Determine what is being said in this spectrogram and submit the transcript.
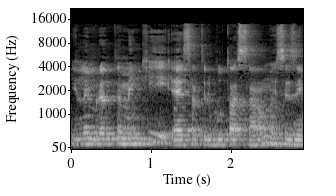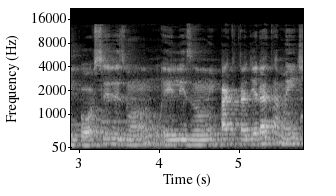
E lembrando também que essa tributação, esses impostos, eles vão, eles vão impactar diretamente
